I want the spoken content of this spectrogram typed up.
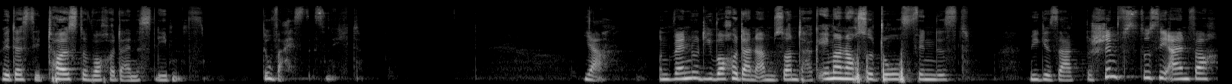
wird das die tollste Woche deines Lebens. Du weißt es nicht. Ja, und wenn du die Woche dann am Sonntag immer noch so doof findest, wie gesagt, beschimpfst du sie einfach,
